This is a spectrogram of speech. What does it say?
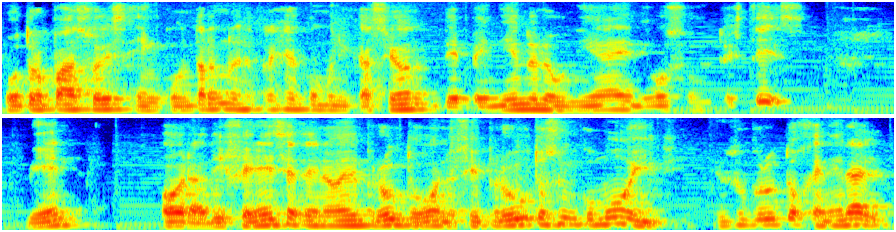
otro paso es encontrar una estrategia de comunicación dependiendo de la unidad de negocio donde estés. Bien, ahora, diferencia no del producto. Bueno, si el producto es un commodity, es un producto general,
